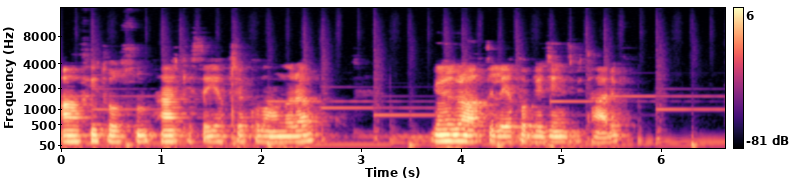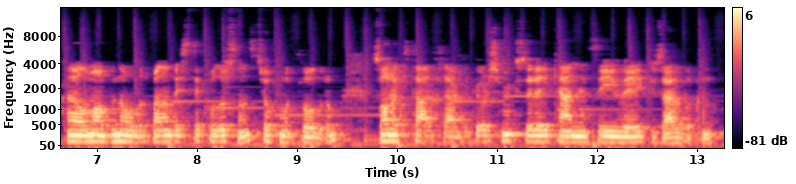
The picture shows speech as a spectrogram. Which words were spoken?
Afiyet olsun herkese yapacak olanlara. Gönül rahatlığıyla yapabileceğiniz bir tarif. Kanalıma abone olur, bana destek olursanız çok mutlu olurum. Sonraki tariflerde görüşmek üzere. Kendinize iyi ve güzel bakın.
